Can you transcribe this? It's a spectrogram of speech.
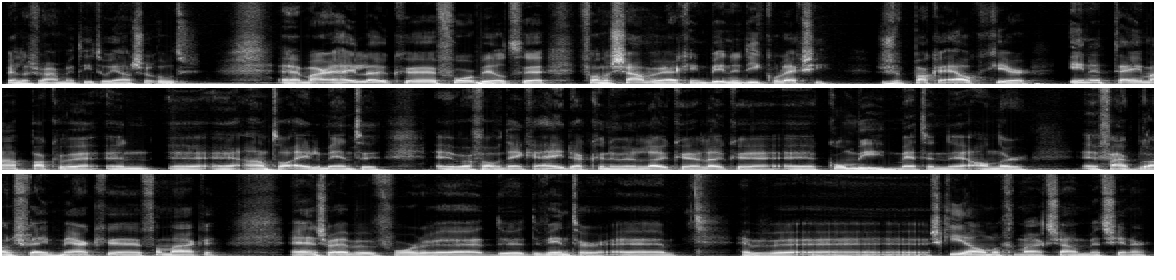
weliswaar met Italiaanse roots. Maar een heel leuk voorbeeld van een samenwerking binnen die collectie. Dus we pakken elke keer in het thema pakken we een aantal elementen waarvan we denken, hey, daar kunnen we een leuke, leuke combi met een ander vaak branchevreemd merk van maken. En zo hebben we voor de, de, de winter hebben we skihelmen gemaakt samen met Sinner.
